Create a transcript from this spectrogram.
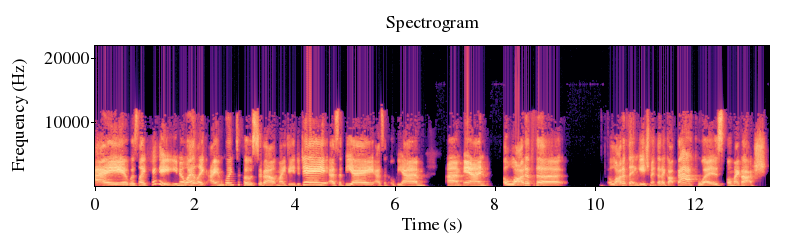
I was like, hey, you know what? Like, I am going to post about my day to day as a VA, as an OBM. Um, and a lot of the a lot of the engagement that I got back was, oh my gosh,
